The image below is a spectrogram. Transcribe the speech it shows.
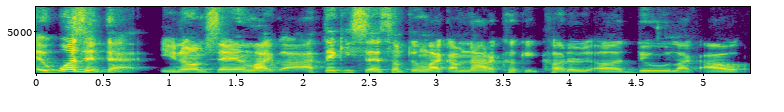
it wasn't that, you know what I'm saying? Like I think he said something like, "I'm not a cookie cutter uh, dude. Like I'll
